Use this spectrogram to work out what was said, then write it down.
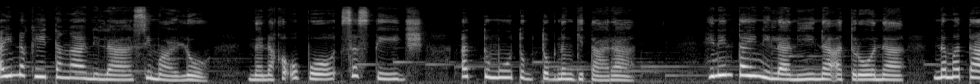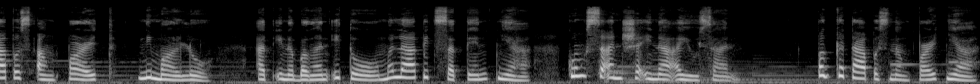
ay nakita nga nila si Marlo na nakaupo sa stage at tumutugtog ng gitara. Hinintay nila Nina at Rona na matapos ang part ni Marlo at inabangan ito malapit sa tent niya kung saan siya inaayusan. Pagkatapos ng part niya,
